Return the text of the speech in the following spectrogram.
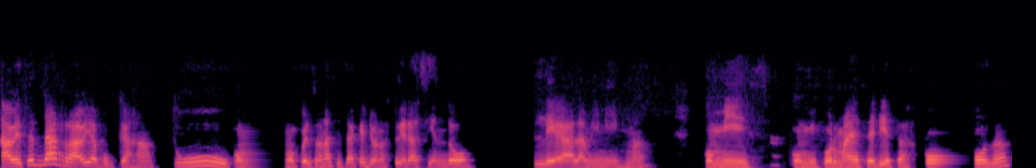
a veces da rabia porque, ajá, tú como, persona, si sabes que yo no estuviera siendo leal a mí misma con, mis, con mi forma de ser y esas cosas,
